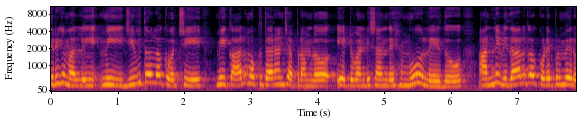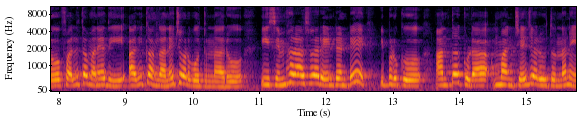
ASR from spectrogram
తిరిగి మళ్ళీ మీ జీవితంలోకి వచ్చి మీ కాలు మొక్కుతారని చెప్పడంలో ఎటువంటి సందేహము లేదు. అన్ని విధాలుగా కూడా ఇప్పుడు మీరు ఫలితం అనేది అధికంగానే చూడబోతున్నారు. ఈ సింహరాశి వారు ఏంటంటే ఇప్పుడు అంతా కూడా మంచే జరుగుతుందని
